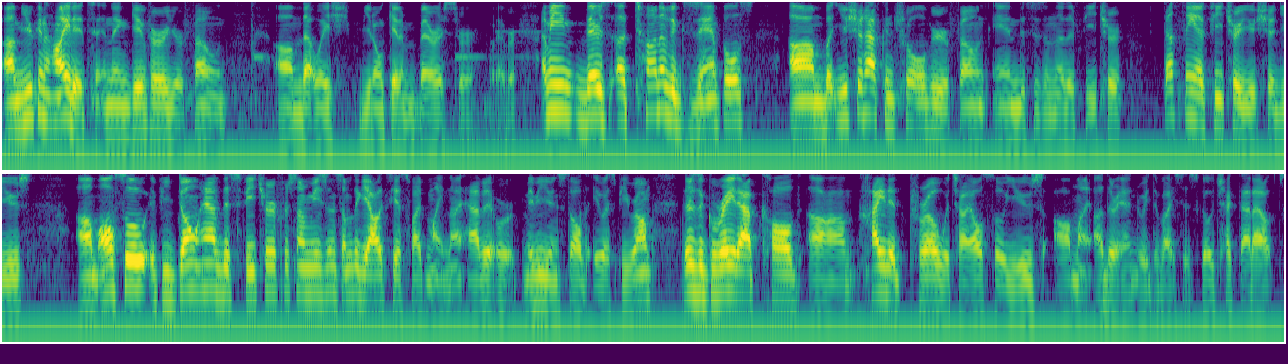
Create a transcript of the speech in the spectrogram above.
um, you can hide it and then give her your phone. Um, that way you don't get embarrassed or whatever. I mean, there's a ton of examples um, but you should have control over your phone and this is another feature. Definitely a feature you should use. Um, also, if you don't have this feature for some reason, some of the Galaxy S5 might not have it, or maybe you installed AOSP ROM, there's a great app called um, Hide It Pro, which I also use on my other Android devices. Go check that out.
